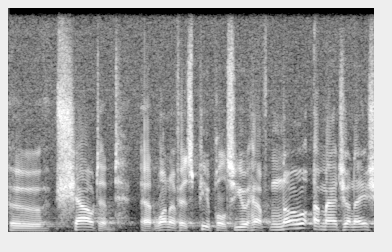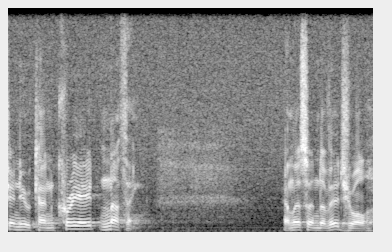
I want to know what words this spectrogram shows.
who shouted at one of his pupils, You have no imagination, you can create nothing. And this individual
